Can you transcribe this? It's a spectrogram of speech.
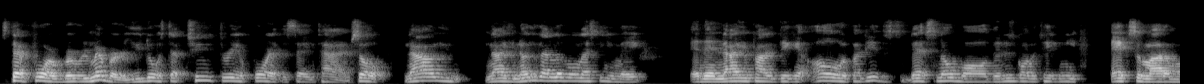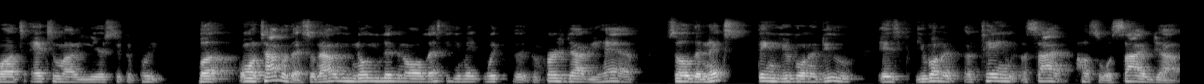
Step four, but remember you doing step two, three, and four at the same time. So now you now you know you gotta live on less than you make. And then now you're probably thinking, oh, if I did this, that snowball, then it's going to take me X amount of months, X amount of years to complete. But on top of that, so now you know you're living on less than you make with the, the first job you have. So the next thing you're going to do is you're going to obtain a side hustle, a side job.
